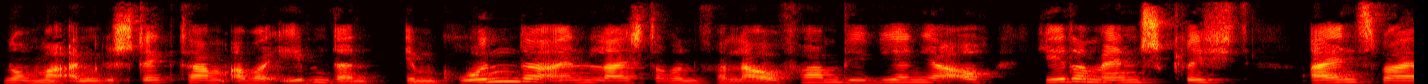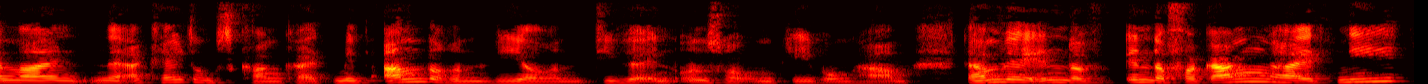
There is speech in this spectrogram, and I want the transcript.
nochmal angesteckt haben, aber eben dann im Grunde einen leichteren Verlauf haben, wie wir ihn ja auch. Jeder Mensch kriegt ein, zweimal eine Erkältungskrankheit mit anderen Viren, die wir in unserer Umgebung haben. Da haben wir in der, in der Vergangenheit nie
